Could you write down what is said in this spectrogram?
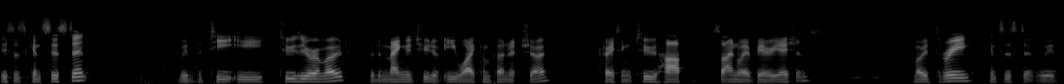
This is consistent with the TE20 mode with the magnitude of EY component shown, tracing two half sine wave variations. Mode 3, consistent with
